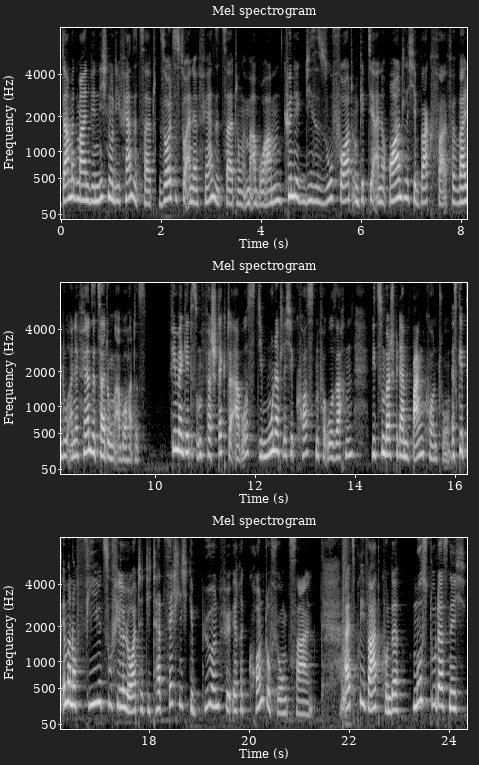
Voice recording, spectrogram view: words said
Damit meinen wir nicht nur die Fernsehzeitung. Solltest du eine Fernsehzeitung im Abo haben, kündige diese sofort und gib dir eine ordentliche Backpfeife, weil du eine Fernsehzeitung im Abo hattest. Vielmehr geht es um versteckte Abos, die monatliche Kosten verursachen, wie zum Beispiel dein Bankkonto. Es gibt immer noch viel zu viele Leute, die tatsächlich Gebühren für ihre Kontoführung zahlen. Als Privatkunde musst du das nicht.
